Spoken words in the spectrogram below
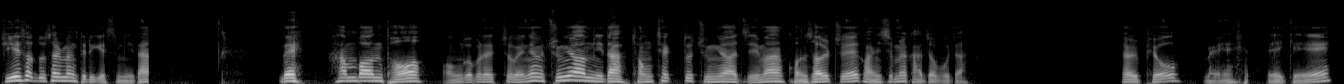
뒤에서도 설명드리겠습니다. 네, 한 번 더 언급을 했죠. 왜냐하면 중요합니다. 정책도 중요하지만 건설주에 관심을 가져보자. 별표 네, 네 개.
